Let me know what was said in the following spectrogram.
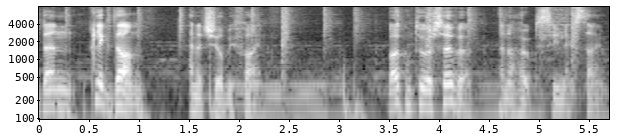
Then click done, and it should be fine. Welcome to our server, and I hope to see you next time.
